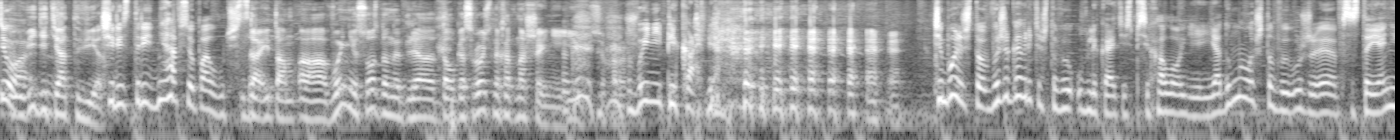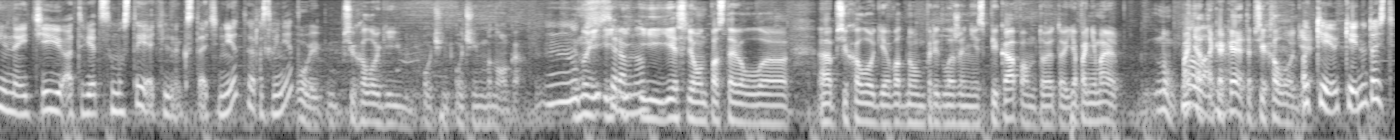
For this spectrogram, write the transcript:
И увидите ответ. Через три дня все получится. Да, и там а, вы не созданы для долгосрочных отношений, и все хорошо. Вы не пикапер. Тем более, что вы же говорите, что вы увлекаетесь психологией. Я думала, что вы уже в состоянии найти ответ самостоятельно, кстати. Нет? Разве нет? Ой, психологии очень-очень много. Ну, и, все и- равно. и если он поставил э, э, психология в одном предложении с пикапом, то это, я понимаю, ну, понятно, ладно. какая это психология. Окей, окей. Ну, то есть,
